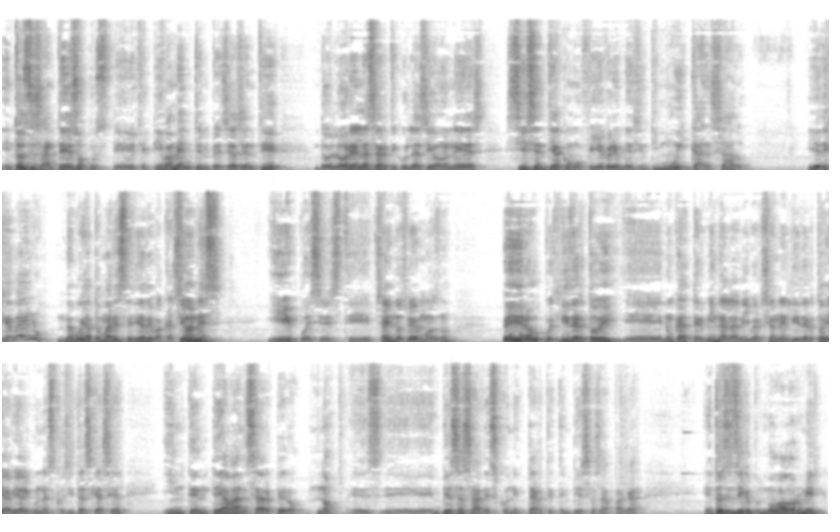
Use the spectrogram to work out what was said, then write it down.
Entonces ante eso, pues efectivamente empecé a sentir dolor en las articulaciones, sí sentía como fiebre, me sentí muy cansado. Y yo dije, bueno, me voy a tomar este día de vacaciones y pues este, pues ahí nos vemos, ¿no? Pero pues Líder Toy, eh, nunca termina la diversión en Líder Toy, había algunas cositas que hacer. Intenté avanzar, pero no, eh, empiezas a desconectarte, te empiezas a apagar. Entonces dije, pues me voy a dormir.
